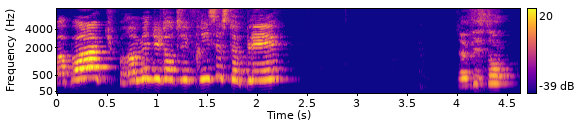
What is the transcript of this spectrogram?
Papa, tu peux ramener du dentifrice, s'il te plaît? Tiens, fiston,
